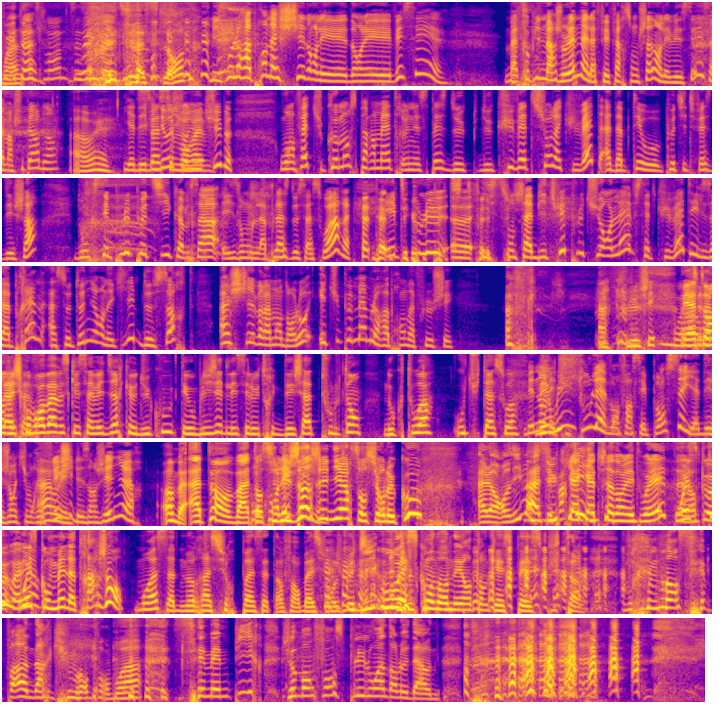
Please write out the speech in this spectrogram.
Fouette Asland, c'est ça que. Mais il faut leur apprendre à chier dans les, dans les WC. Ma copine Marjolaine, elle a fait faire son chat dans les WC et ça marche super bien. Ah ouais. Il y a des Ça, vidéos sur rêve. YouTube où en fait tu commences par mettre une espèce de, de cuvette sur la cuvette adaptée aux petites fesses des chats. Donc c'est plus petit comme ça, et ils ont la place de s'asseoir. Et plus euh, ils sont habitués, plus tu enlèves cette cuvette et ils apprennent à se tenir en équilibre de sorte à chier vraiment dans l'eau. Et tu peux même leur apprendre à flusher. À flusher. Ouais, mais attends, mais je comprends pas parce que ça veut dire que du coup, t'es obligé de laisser le truc des chats tout le temps. Donc toi, où tu t'assois Mais non, mais, oui. tu soulèves, enfin c'est pensé. Il y a des gens qui ont Ah réfléchi, ouais. des ingénieurs. Oh bah attends, bah attends, si les Lépine. ingénieurs sont sur le coup, alors on y va, c'est du parti. de chat dans les toilettes. Où est-ce qu'on met notre argent? Moi, ça ne me rassure pas cette information. Je me dis où est-ce qu'on en est en tant qu'espèce, putain. Vraiment, c'est pas un argument pour moi. C'est même pire. Je m'enfonce plus loin dans le down.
